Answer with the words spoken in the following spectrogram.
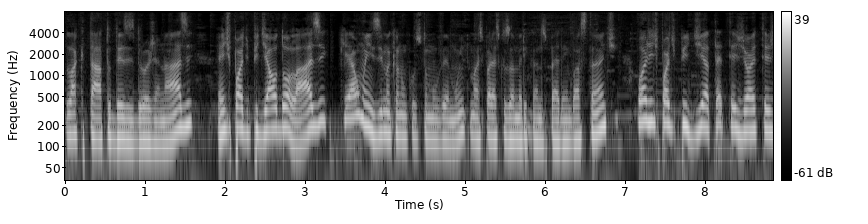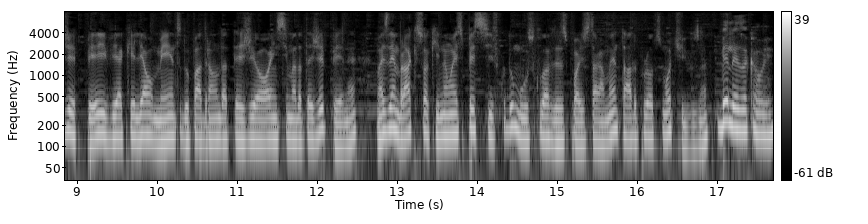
lactato desidrogenase. A gente pode pedir aldolase, que é uma enzima que eu não costumo ver muito, mas parece que os americanos pedem bastante. Ou a gente pode pedir até TGO e TGP e ver aquele aumento do padrão da TGO em cima da TGP, né? Mas lembrar que isso aqui não é específico do músculo, às vezes pode estar aumentado por outros motivos, né? Beleza, Cauê.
